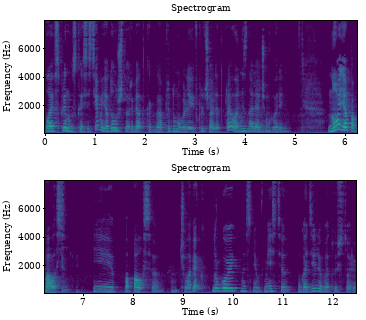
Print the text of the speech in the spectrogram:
Лайфспринговская система. Я думаю, что ребята, когда придумывали и включали это правило, они знали, о чем говорили. Но я попалась. И попался человек другой, мы с ним вместе угодили в эту историю.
